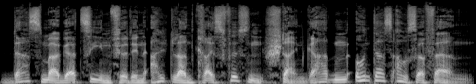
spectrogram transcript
Das Magazin für den Altlandkreis Füssen, Steingaden und das Außerfern.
